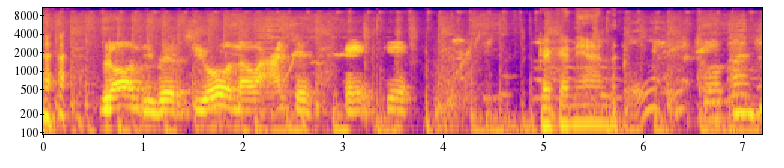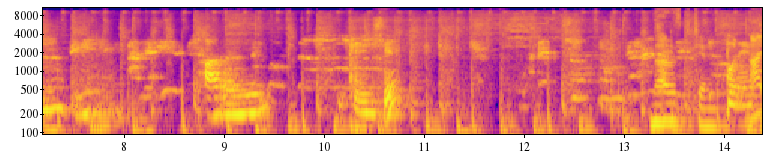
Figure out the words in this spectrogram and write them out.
Gran diversión, no manches. Que, que. Qué genial. Tropa Goofy. ¿Qué dice? No lo escuché. Por eso Ah,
